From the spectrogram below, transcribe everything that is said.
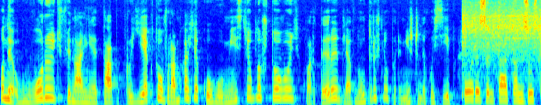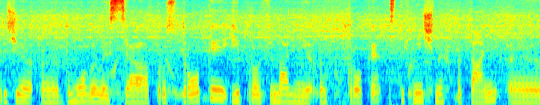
Вони обговорюють фінальні етапи проєкту, в рамках якого у місті облаштовують квартири для внутрішньо переміщених осіб. По результатам зустрічі е, домовилися про строки і про фінальні е, кроки з технічних питань е,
